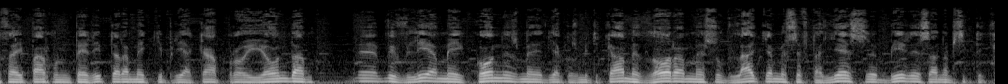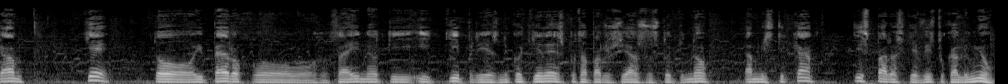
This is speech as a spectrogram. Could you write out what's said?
θα υπάρχουν περίπτερα με κυπριακά προϊόντα με βιβλία, με εικόνες, με διακοσμητικά, με δώρα, με σουβλάκια, με σεφταλιές, μπύρες, αναψυκτικά και το υπέροχο θα είναι ότι οι Κύπριες νοικοκυρές που θα παρουσιάσουν στο κοινό τα μυστικά της Παρασκευής του Χαλουμιού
